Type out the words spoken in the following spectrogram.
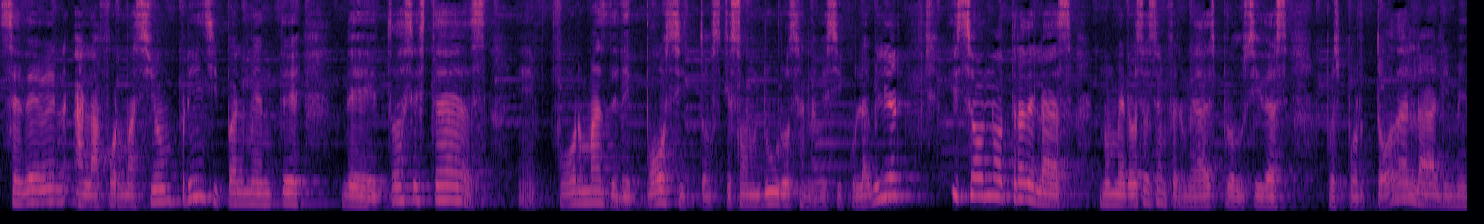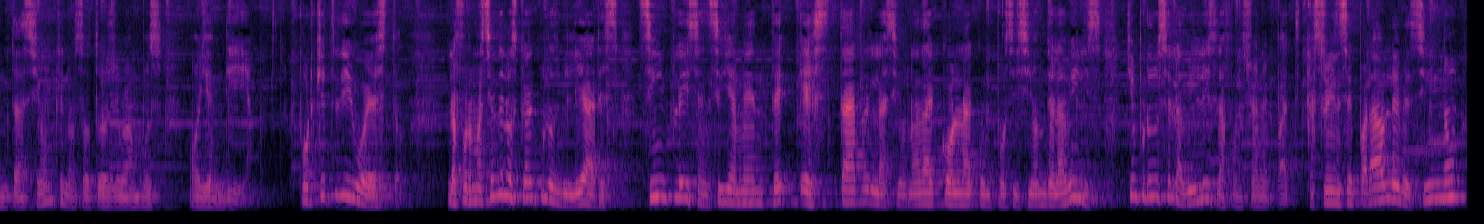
se deben a la formación principalmente de todas estas eh, formas de depósitos que son duros en la vesícula biliar y son otra de las numerosas enfermedades producidas pues por toda la alimentación que nosotros llevamos hoy en día. ¿Por qué te digo esto? La formación de los cálculos biliares, simple y sencillamente, está relacionada con la composición de la bilis. ¿Quién produce la bilis? La función hepática, su inseparable vecino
